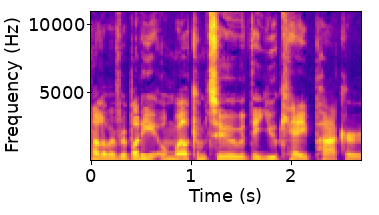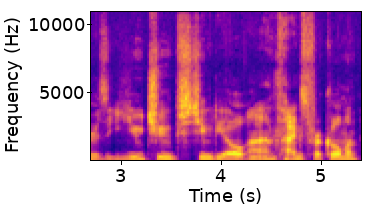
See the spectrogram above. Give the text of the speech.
Hello, everybody, and welcome to the UK Packers YouTube studio, and thanks for coming.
